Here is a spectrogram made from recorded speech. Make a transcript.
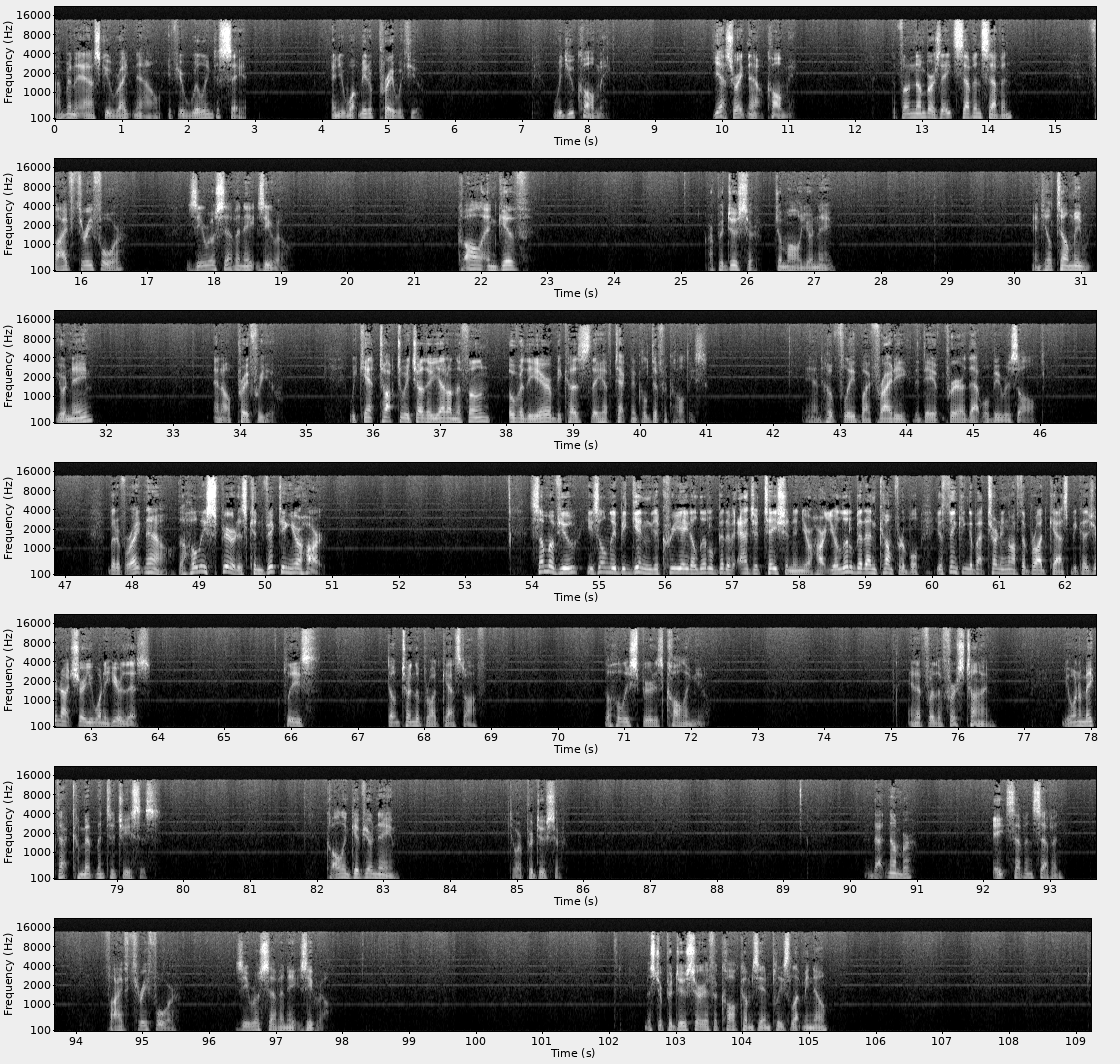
I'm going to ask you right now if you're willing to say it and you want me to pray with you. Would you call me? Yes, right now, call me. The phone number is 877 534 0780. Call and give our producer, Jamal, your name. And he'll tell me your name, and I'll pray for you. We can't talk to each other yet on the phone over the air because they have technical difficulties. And hopefully by Friday, the day of prayer, that will be resolved. But if right now the Holy Spirit is convicting your heart, some of you, He's only beginning to create a little bit of agitation in your heart. You're a little bit uncomfortable. You're thinking about turning off the broadcast because you're not sure you want to hear this. Please don't turn the broadcast off. The Holy Spirit is calling you. And if for the first time You want to make that commitment to Jesus. Call and give your name to our producer. And that number, 877 534 0780. Mr. Producer, if a call comes in, please let me know.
